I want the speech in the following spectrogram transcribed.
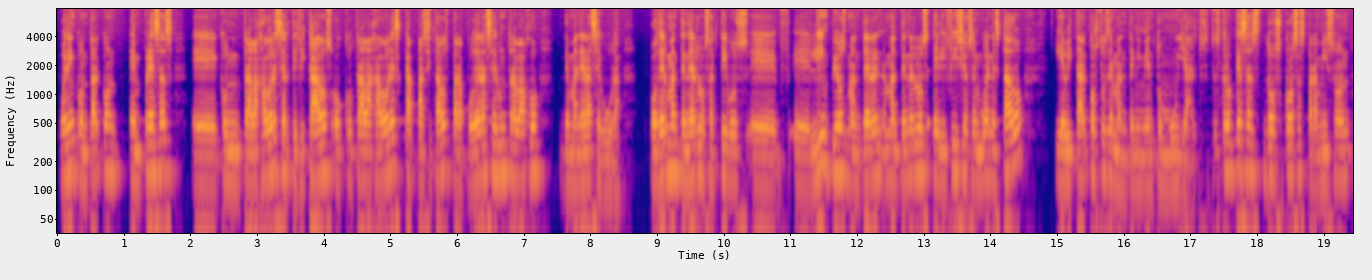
pueden contar con empresas, eh, con trabajadores certificados o con trabajadores capacitados para poder hacer un trabajo de manera segura. Poder mantener los activos eh, eh, limpios, mantener, mantener los edificios en buen estado y evitar costos de mantenimiento muy altos. Entonces creo que esas dos cosas para mí son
